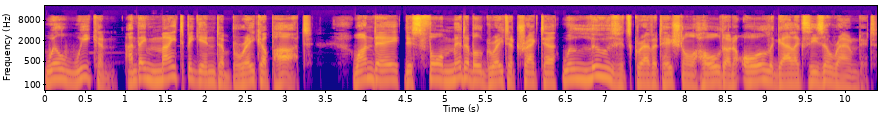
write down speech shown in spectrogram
will weaken and they might begin to break apart. One day, this formidable great attractor will lose its gravitational hold on all the galaxies around it.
